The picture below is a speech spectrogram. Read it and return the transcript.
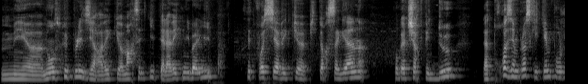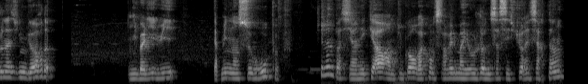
Mais, euh, on se fait plaisir avec euh, Marcel Kittel, avec Nibali. Cette fois-ci avec Peter Sagan. Pogacar fait 2. La troisième place qui est quand même pour Jonas Vingord. Nibali, lui, termine dans ce groupe. Je sais même pas s'il y a un écart. En tout cas, on va conserver le maillot jaune, ça c'est sûr et certain.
